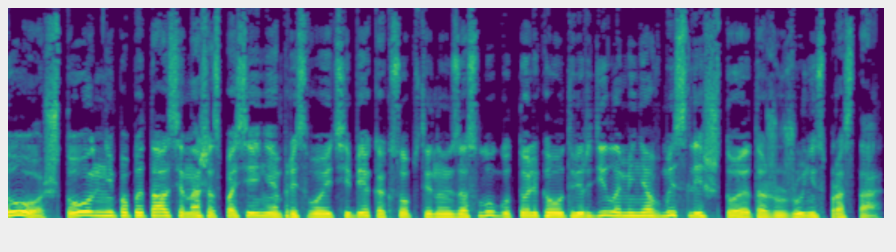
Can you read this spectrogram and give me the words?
То, что он не попытался наше спасение присвоить себе как собственную заслугу, только утвердило меня в мысли, что это Жужу неспроста.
